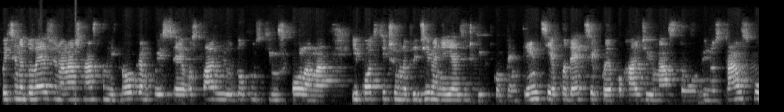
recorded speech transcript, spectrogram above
koji se nadovezuje na naš nastavni program koji se ostvaruju u dopunskim školama i podstiče unapređivanje jezičkih kompetencija kod dece koje pohađaju nastavu u inostranstvu,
